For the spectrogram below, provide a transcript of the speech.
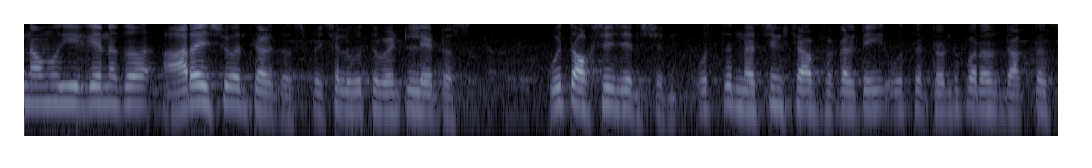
ನಾವು ಈಗೇನದು ಆರ್ ಐ ಸಿ ಅಂತ ಹೇಳ್ತೇವೆ special with ventilators with oxygenation with nursing staff faculty with twenty four hours doctors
